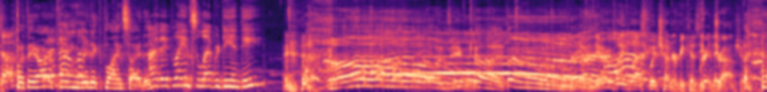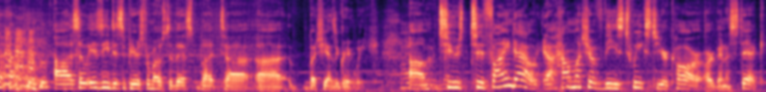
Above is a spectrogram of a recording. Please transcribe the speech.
too tough. But they are about, playing like- Riddick Blindsided. Are they playing Celebrity and D? Oh, deep cut. They are, they are playing The Last Witch Hunter because he didn't drop. Sure. Uh, so Izzy disappears for most of this, but uh, uh, but she has a great week. Um, to to find out uh, how much of these tweaks to your car are going to stick,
